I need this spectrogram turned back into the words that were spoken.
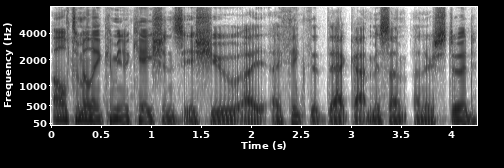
ultimately a communications issue. I, I think that that got misunderstood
